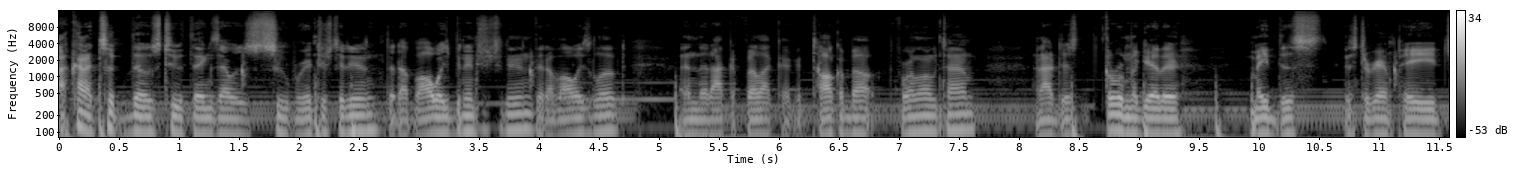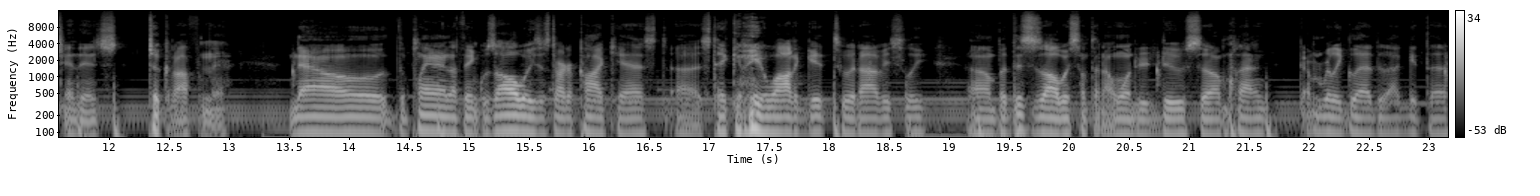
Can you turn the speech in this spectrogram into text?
I kind of took those two things I was super interested in, that I've always been interested in, that I've always loved, and that I could feel like I could talk about for a long time, and I just threw them together, made this Instagram page, and then took it off from there. Now, the plan I think was always to start a podcast. Uh, it's taken me a while to get to it, obviously, um, but this is always something I wanted to do. So I'm kind of I'm really glad that I get to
